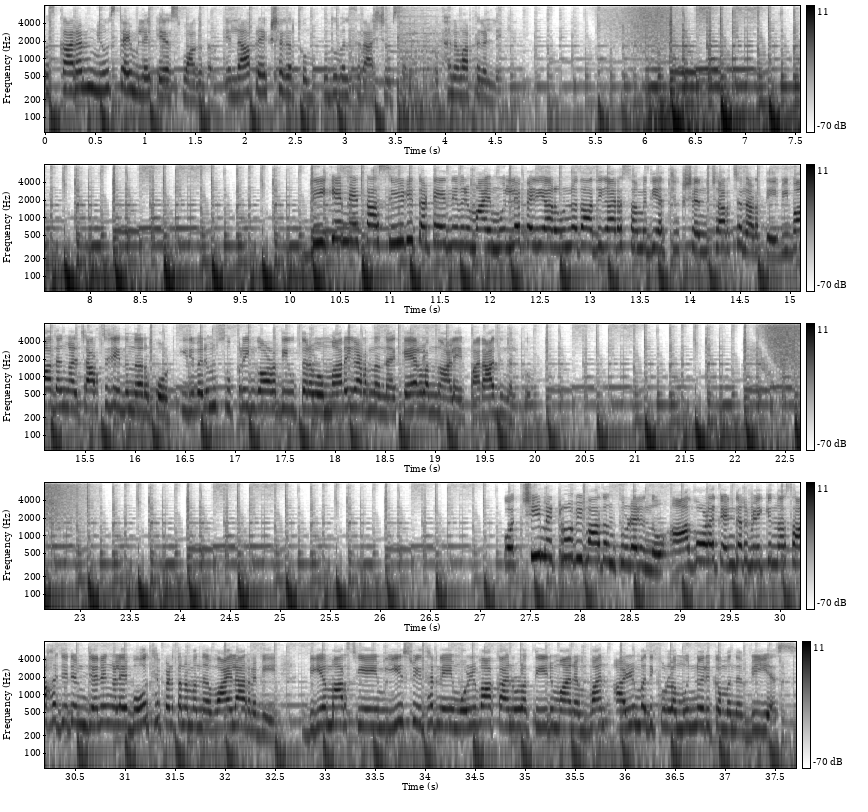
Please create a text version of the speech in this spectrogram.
നമസ്കാരം. ന്യൂസ് ടൈമിലേക്ക് സ്വാഗതം. എല്ലാ പ്രേക്ഷകർക്കും പുതുവത്സരാശംസകൾ. പ്രധാന വാർത്തകളിലേക്ക്. D K Mehta C D Thatte എന്നിവരുമായി മുല്ലപ്പെരിയാർ ഉന്നതാധികാര സമിതി അധ്യക്ഷൻ ചർച്ച നടത്തി. വിവാദങ്ങൾ ചർച്ച ചെയ്തെന്ന റിപ്പോർട്ട്. ഇരുവരും സുപ്രീം കോടതി ഉത്തരവ് മറികടന്നെന്ന് കേരളം നാളെ പരാതി നൽകും. കൊച്ചി മെട്രോ വിവാദം തുടരുന്നു. ആഗോള ടെൻഡർ വിളിക്കുന്ന സാഹചര്യം ജനങ്ങളെ ബോധ്യപ്പെടുത്തണമെന്ന് Vayalar Ravi. D M R സിയെയും E ശ്രീധരനെയും ഒഴിവാക്കാനുള്ള തീരുമാനം വൻ അഴിമതിക്കുള്ള മുന്നൊരുക്കമെന്ന് വി എസ്.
